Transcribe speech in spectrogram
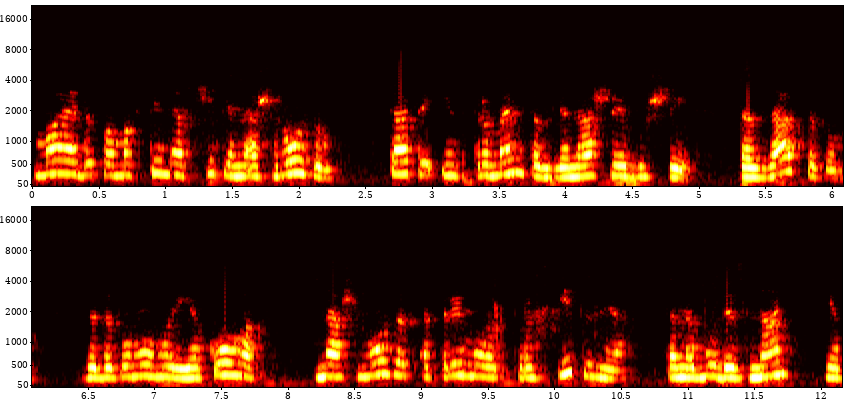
має допомогти навчити наш розум стати інструментом для нашої душі та засобом, за допомогою якого наш мозок отримує просвітлення та набуде знань, як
